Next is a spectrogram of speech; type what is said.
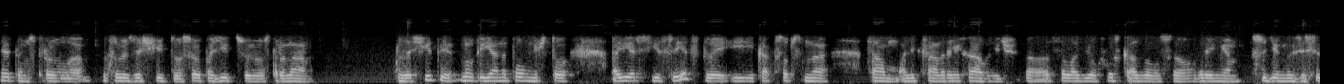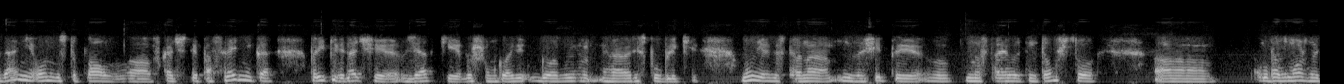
этом строила свою защиту, свою позицию страна защиты. Ну, я напомню, что по версии следствия и как, собственно, сам Александр Михайлович э, Соловьев высказывался во время судебных заседаний, он выступал э, в качестве посредника при передаче взятки высшему главе, главы э, республики. Ну, и страна защиты э, настаивает на том, что э, возможно,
